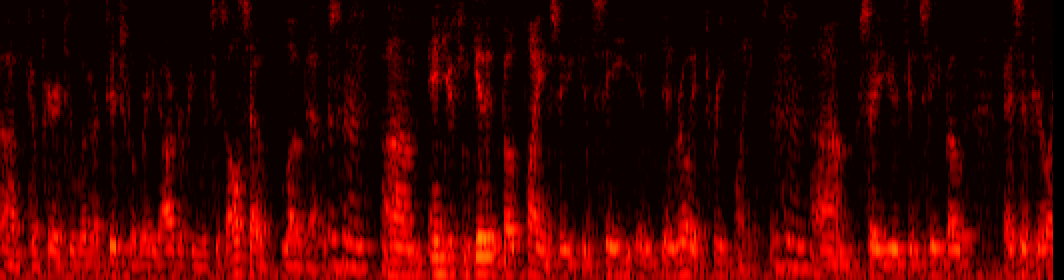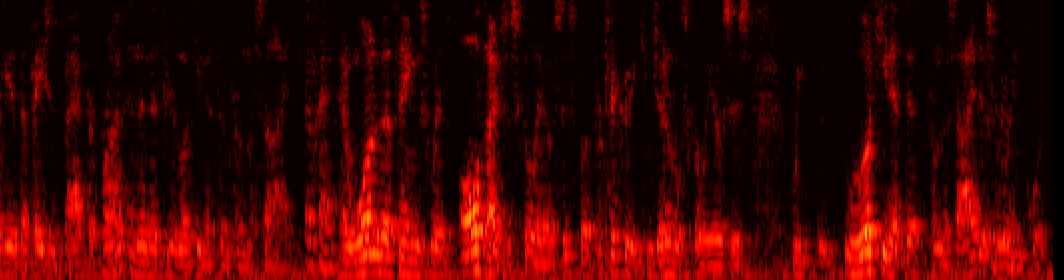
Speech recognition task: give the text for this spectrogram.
um, compared to what our digital radiography, which is also low dose. Mhm. Um, and you can get it in both planes, so you can see in, in really three planes. Mhm. Um, so you can see both as if you're looking at the patient's back or front, and then if you're looking at them from the side. Okay. And one of the things with all types of scoliosis, but particularly congenital scoliosis, we, we looking at that from the side is really Mhm. important.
